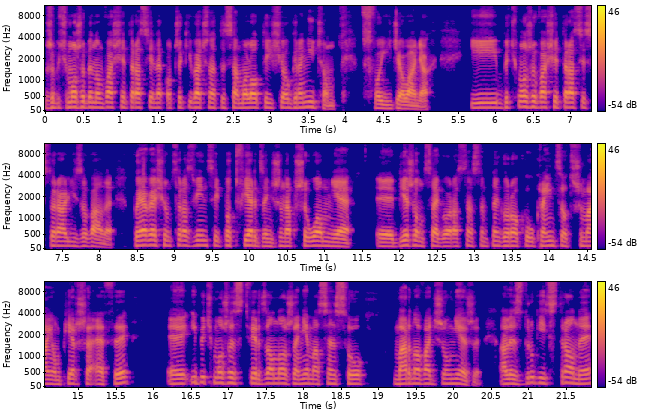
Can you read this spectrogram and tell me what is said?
że być może będą właśnie teraz jednak oczekiwać na te samoloty i się ograniczą w swoich działaniach. I być może właśnie teraz jest to realizowane. Pojawia się coraz więcej potwierdzeń, że na przełomie y, bieżącego oraz następnego roku Ukraińcy otrzymają pierwsze F-y y, i być może stwierdzono, że nie ma sensu marnować żołnierzy, ale z drugiej strony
